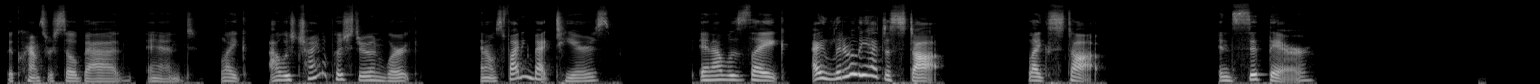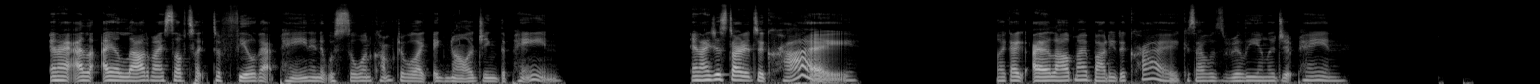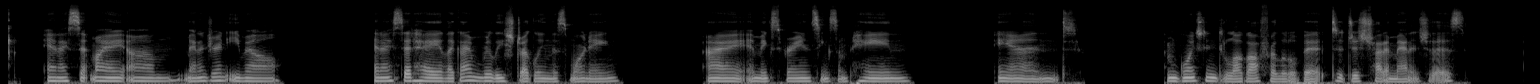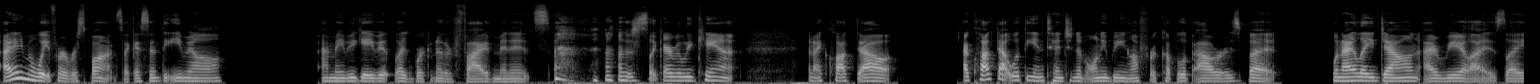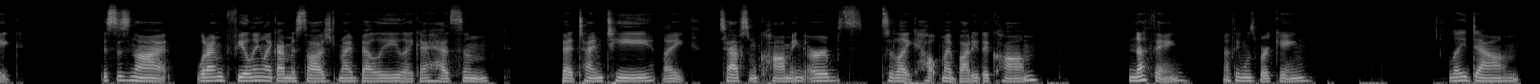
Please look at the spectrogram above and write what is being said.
The cramps were so bad, and like I was trying to push through and work, and I was fighting back tears. And I was like, I literally had to stop, like, stop and sit there. And I, I, I allowed myself to, like, to feel that pain. And it was so uncomfortable, like, acknowledging the pain. And I just started to cry. Like, I, I allowed my body to cry because I was really in legit pain. And I sent my um, manager an email and I said, Hey, like I'm really struggling this morning. I am experiencing some pain and I'm going to need to log off for a little bit to just try to manage this. I didn't even wait for a response. Like I sent the email. I maybe gave it like work another five minutes. I was just like, I really can't. And I clocked out. I clocked out with the intention of only being off for a couple of hours. But when I laid down, I realized like, this is not what I'm feeling like I massaged my belly, like I had some bedtime tea, like to have some calming herbs to like help my body to calm. Nothing. Nothing was working. Lay down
